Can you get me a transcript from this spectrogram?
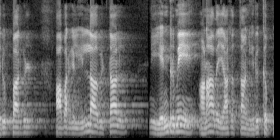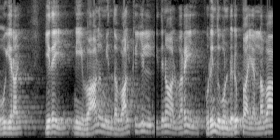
இருப்பார்கள். அவர்கள் இல்லாவிட்டால் நீ என்றுமே அனாதையாகத்தான் இருக்கப் போகிறாய். இதை நீ வாழும் இந்த வாழ்க்கையில் இதுநாள் வரை புரிந்து கொண்டிருப்பாய் அல்லவா?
